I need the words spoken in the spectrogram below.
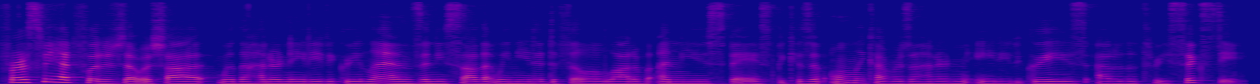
First, we had footage that was shot with a 180 degree lens, and you saw that we needed to fill a lot of unused space because it only covers 180 degrees out of the 360.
